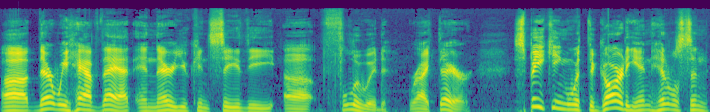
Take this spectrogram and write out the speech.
uh, there we have that, and there you can see the uh, fluid right there. Speaking with The Guardian, Hiddleston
